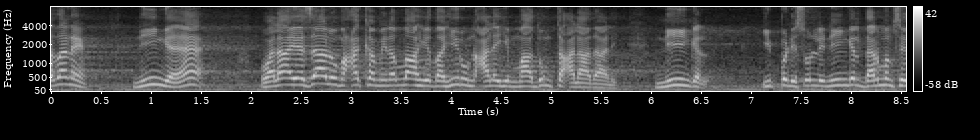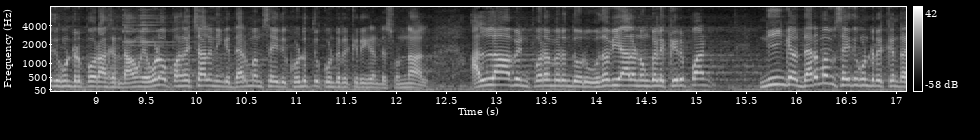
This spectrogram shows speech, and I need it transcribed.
அதானே? நீங்கள் வலா யஸாலு மஅக்க மினல்லாஹி தஹீருன் அலைஹிம் மா தும்த நீங்கள் இப்படி சொல்லி நீங்கள் தர்மம் செய்து கொண்டிருப்பவராக இருந்தால் அவங்க எவ்வளோ பகைச்சாலும் நீங்கள் தர்மம் செய்து கொடுத்து கொண்டிருக்கிறீர்கள் என்று சொன்னால் அல்லாவின் புறமிருந்து ஒரு உதவியாளன் உங்களுக்கு இருப்பான். நீங்கள் தர்மம் செய்து கொண்டிருக்கின்ற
